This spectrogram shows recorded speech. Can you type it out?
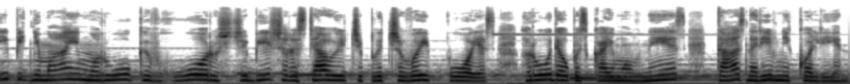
і піднімаємо руки вгору, ще більше розтягуючи плечовий пояс. Груди опускаємо вниз, таз на рівні колін.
